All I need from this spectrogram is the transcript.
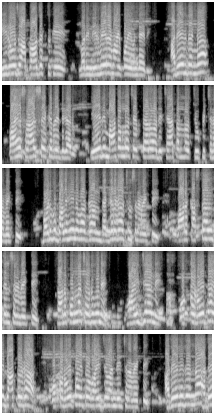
ఈ రోజు ఆ ప్రాజెక్టు కి మరి నిర్వీర్యం అయిపోయి ఉండేది. అదే విధంగా వైఎస్ రాజశేఖర రెడ్డి గారు ఏది మాటల్లో చెప్తారో అది చేతల్లో చూపించిన వ్యక్తి. బడుగు బలహీన వర్గాలను దగ్గరగా చూసిన వ్యక్తి వారి కష్టాలను తెలిసిన వ్యక్తి. తనకున్న చదువుని వైద్యాన్ని ఒక్క రూపాయి డాక్టర్గా ఒక్క రూపాయితో వైద్యం అందించిన వ్యక్తి. అదే విధంగా అదే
